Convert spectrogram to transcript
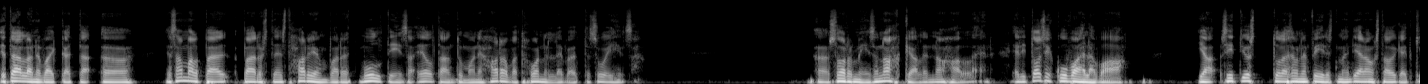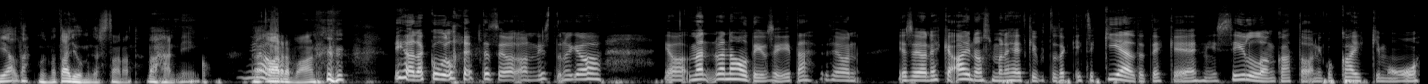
ja tällainen vaikka, että uh, ja samalla pää, päällysteiset harjanvarret multiinsa eltaantumaan ja haravat huoneleveyttä suihinsa. Sormiinsa nahkealle nahalleen. Eli tosi kuvailevaa. Ja sitten just tulee sellainen fiilis, että mä en tiedä, onko tämä oikeat kieltä, mutta mä tajun, mitä sä sanot. Vähän niin kuin. Joo. arvaan. Ihana kuulla, että se on onnistunut. Joo, joo mä, mä nautin siitä. Se on, ja se on ehkä ainoa semmoinen hetki, kun tuota itse kieltä tekee, niin silloin katoo niin kuin kaikki muu.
